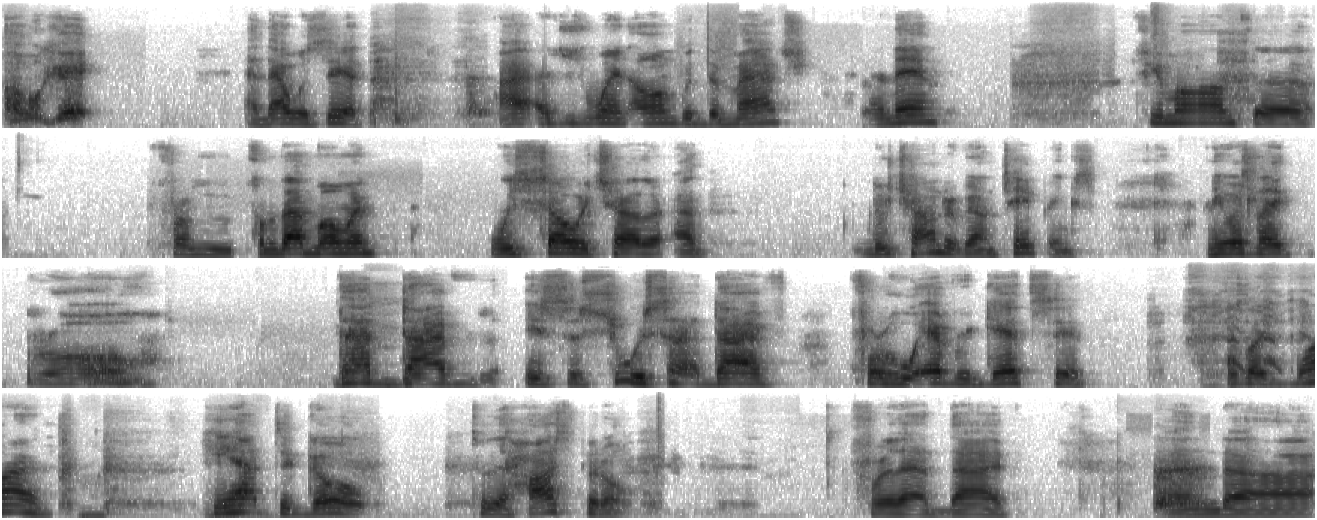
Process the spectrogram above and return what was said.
I'm okay. And that was it. I, I just went on with the match. And then few months uh, from from that moment, we saw each other at Lucha Underground tapings. And he was like, bro, that dive is a suicide dive for whoever gets it. I was like, why? He had to go to the hospital for that dive. And uh,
